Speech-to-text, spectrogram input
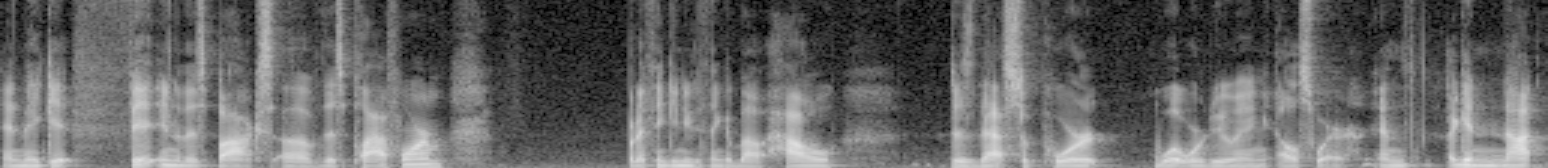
and make it fit into this box of this platform. But I think you need to think about how does that support what we're doing elsewhere. And again, not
